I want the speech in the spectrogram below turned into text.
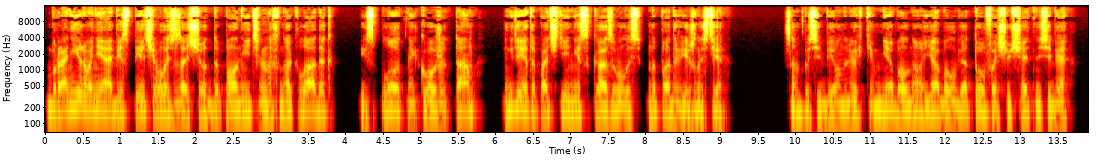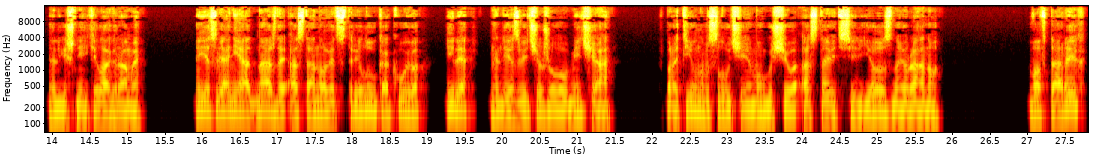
Бронирование обеспечивалось за счет дополнительных накладок из плотной кожи там, где это почти не сказывалось на подвижности. Сам по себе он легким не был, но я был готов ощущать на себе лишние килограммы. если они однажды остановят стрелу какую или лезвие чужого меча, в противном случае могущего оставить серьезную рану. Во-вторых,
